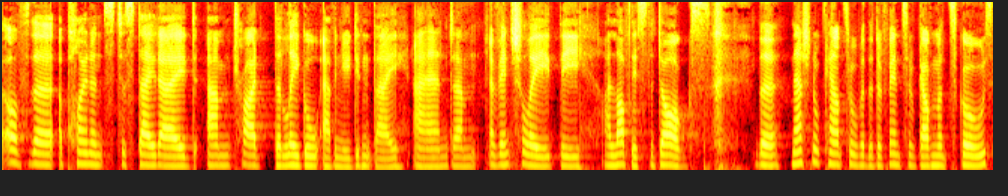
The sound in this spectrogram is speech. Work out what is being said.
of the opponents to state aid um, tried the legal avenue, didn't they? And um, eventually, the I love this the dogs. the National Council for the Defence of Government Schools.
